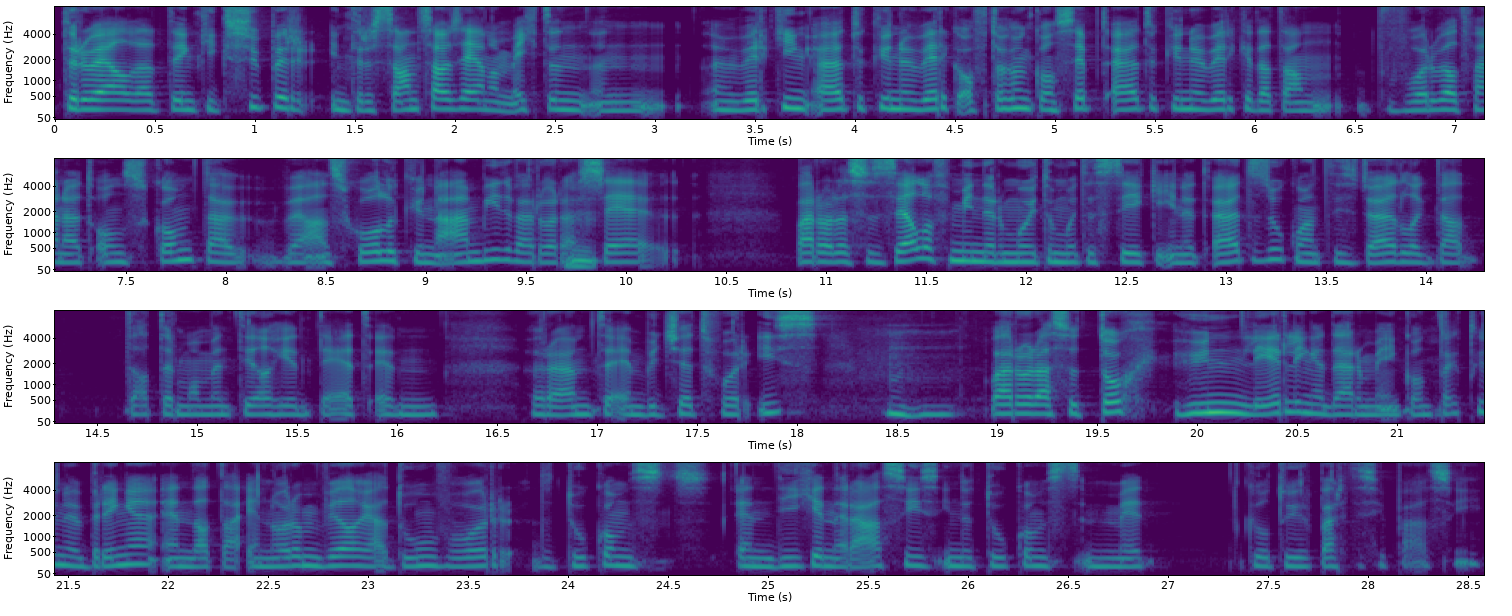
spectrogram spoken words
Terwijl dat denk ik super interessant zou zijn om echt een, een, een werking uit te kunnen werken, of toch een concept uit te kunnen werken dat dan bijvoorbeeld vanuit ons komt, dat we aan scholen kunnen aanbieden, waardoor, dat zij, waardoor dat ze zelf minder moeite moeten steken in het uit te zoeken. Want het is duidelijk dat, dat er momenteel geen tijd en ruimte en budget voor is. Waardoor dat ze toch hun leerlingen daarmee in contact kunnen brengen en dat dat enorm veel gaat doen voor de toekomst en die generaties in de toekomst met cultuurparticipatie.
